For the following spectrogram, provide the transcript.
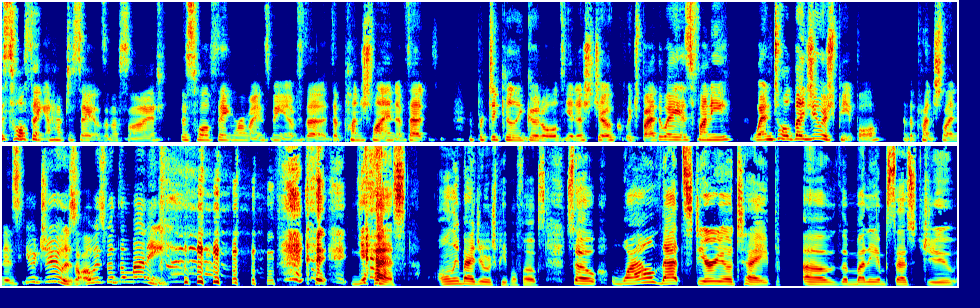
this whole thing i have to say as an aside this whole thing reminds me of the the punchline of that particularly good old yiddish joke which by the way is funny when told by jewish people and the punchline is you jews always with the money yes only by jewish people folks so while that stereotype of the money obsessed jew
